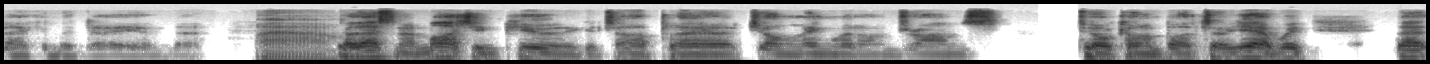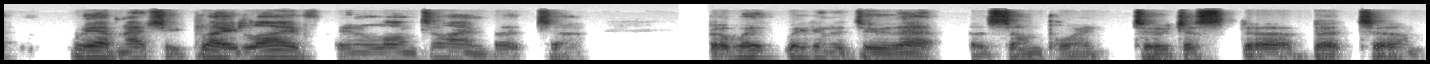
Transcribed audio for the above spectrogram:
back in the day. And uh, wow. So that's no Martin Pugh, the guitar player, John Lingwood on drums, Phil Colombato. Yeah, we that we haven't actually played live in a long time, but uh, but we're, we're going to do that at some point too. Just uh, but um,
